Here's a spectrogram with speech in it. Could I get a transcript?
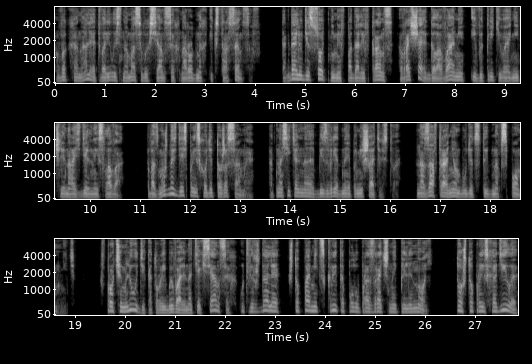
вакханалия творилось на массовых сеансах народных экстрасенсов. Тогда люди сотнями впадали в транс, вращая головами и выкрикивая нечленораздельные слова. Возможно, здесь происходит то же самое. Относительно безвредное помешательство. На завтра о нем будет стыдно вспомнить. Впрочем, люди, которые бывали на тех сеансах, утверждали, что память скрыта полупрозрачной пеленой. То, что происходило,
